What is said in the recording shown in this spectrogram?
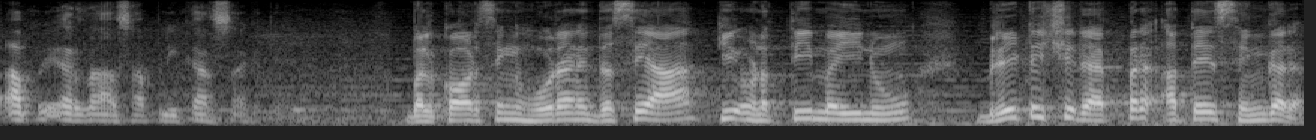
ਆਪਣੀ ਅਰਦਾਸ ਆਪਣੀ ਕਰ ਸਕਦੇ ਬਲਕੌਰ ਸਿੰਘ ਹੋਰਾਂ ਨੇ ਦੱਸਿਆ ਕਿ 29 ਮਈ ਨੂੰ ਬ੍ਰਿਟਿਸ਼ ਰੈਪਰ ਅਤੇ ਸਿੰਗਰ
